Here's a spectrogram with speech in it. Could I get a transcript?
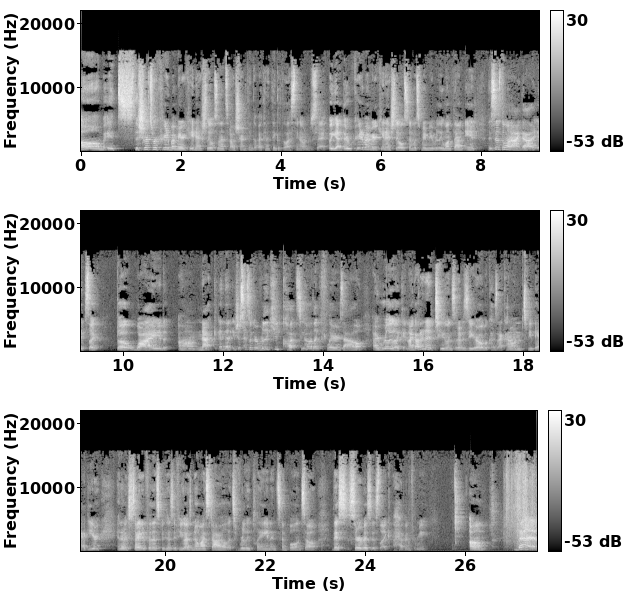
um, it's, the shirts were created by Mary Kate and Ashley Olsen. That's what I was trying to think of. I couldn't think of the last thing I wanted to say. But yeah, they were created by Mary Kate and Ashley Olsen, which made me really want them. And this is the one I got. It's like the wide um, neck and then it just has like a really cute cut. See how it like flares out? I really like it. And I got it in a two instead of a zero because I kind of wanted it to be baggier. And I'm excited for this because if you guys know my style, it's really plain and simple. And so this service is like heaven for me. Um, then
